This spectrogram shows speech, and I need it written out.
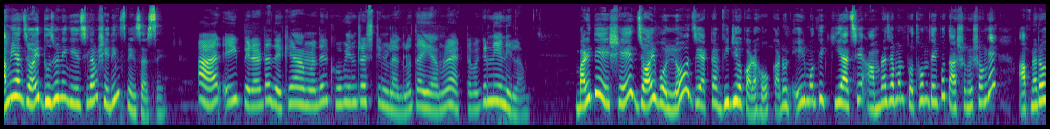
আমি আর জয় দুজনে গিয়েছিলাম সেদিন স্পেন্সার্সে। আর এই পেড়াটা দেখে আমাদের খুব ইন্টারেস্টিং লাগল তাই আমরা একটা প্যাকেট নিয়ে নিলাম। বাড়িতে এসে জয় বলল যে একটা ভিডিও করা হোক কারণ এর মধ্যে কি আছে আমরা যেমন প্রথম দেখব তার সঙ্গে সঙ্গে আপনারাও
